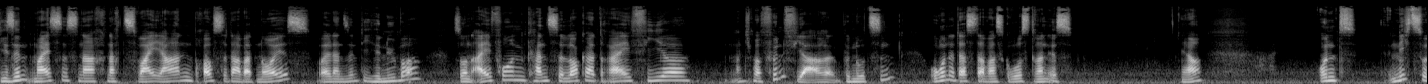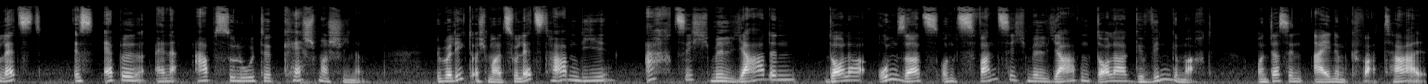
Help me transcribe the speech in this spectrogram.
Die sind meistens nach, nach zwei Jahren, brauchst du da was Neues, weil dann sind die hinüber. So ein iPhone kannst du locker drei, vier, manchmal fünf Jahre benutzen, ohne dass da was groß dran ist. Ja. Und nicht zuletzt ist Apple eine absolute Cashmaschine. Überlegt euch mal, zuletzt haben die 80 Milliarden Dollar Umsatz und 20 Milliarden Dollar Gewinn gemacht. Und das in einem Quartal.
